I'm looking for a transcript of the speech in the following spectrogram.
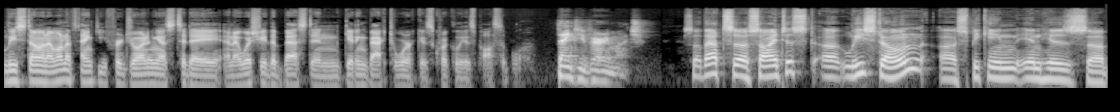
Lee Stone, I want to thank you for joining us today, and I wish you the best in getting back to work as quickly as possible. Thank you very much. So that's uh, scientist uh, Lee Stone uh, speaking in his uh,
